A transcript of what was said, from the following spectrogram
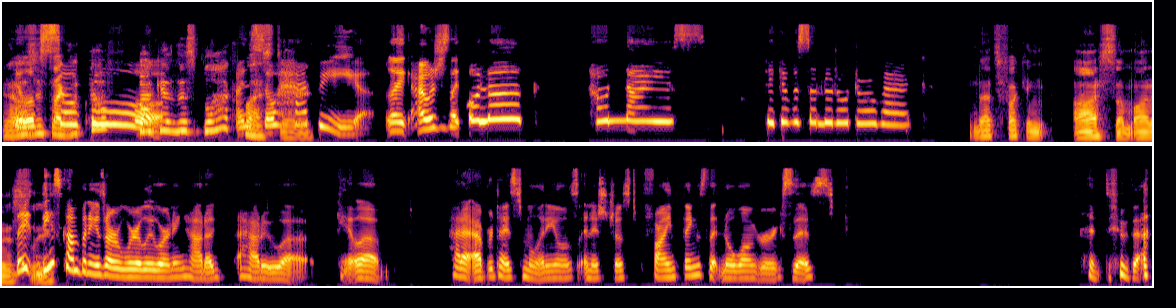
And I it was looks just like, so what the fuck cool. is this block? I'm so happy. Like I was just like, oh look, how nice. They give us a little throwback. That's fucking awesome, They honestly. these companies are really learning how to how to uh, uh how to advertise to millennials, and it's just find things that no longer exist and do that.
